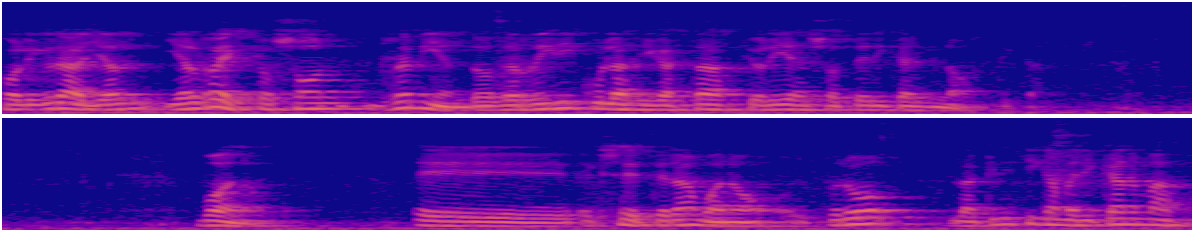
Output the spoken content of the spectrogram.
Holy Grail, y el resto son remiendos de ridículas y gastadas teorías esotéricas y gnósticas bueno, eh, etcétera. Bueno, pero la crítica americana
